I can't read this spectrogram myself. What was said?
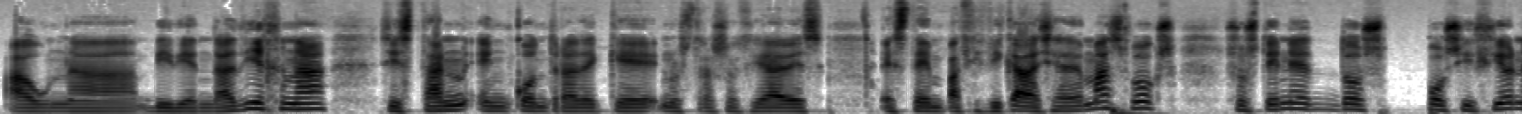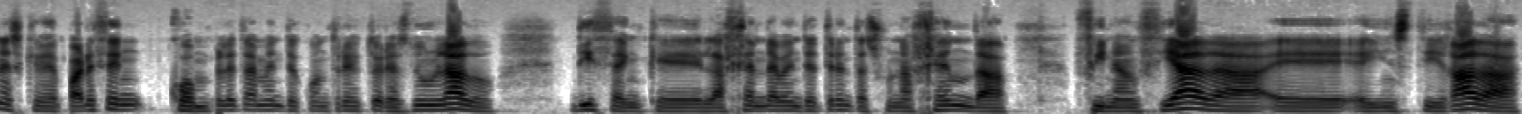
a una vivienda digna, si están en contra de que nuestras sociedades estén pacificadas. Y además Vox sostiene dos posiciones que me parecen completamente contradictorias. De un lado, dicen que la Agenda 2030 es una agenda financiada eh, e instigada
